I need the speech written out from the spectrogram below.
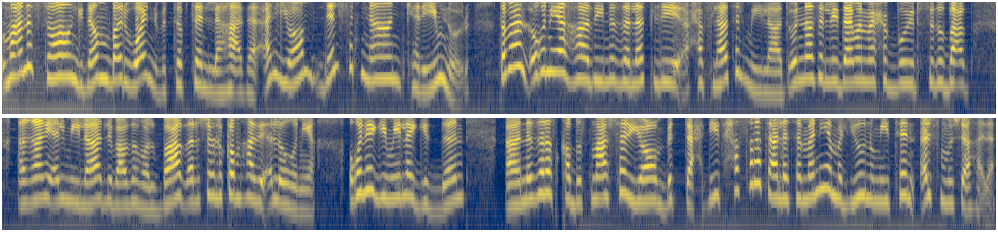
ومعنا ال song number 1 بال top 10 لهذا اليوم للفنان كريم نور. طبعا الأغنية هذه نزلت لحفلات الميلاد والناس اللي دائما ما يحبوا يرسلوا بعض أغاني الميلاد لبعضهم البعض أرشح لكم هذه الأغنية. أغنية جميلة جدا. نزلت قبل 12 يوم بالتحديد حصلت على 8 مليون و200 ألف مشاهدة.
